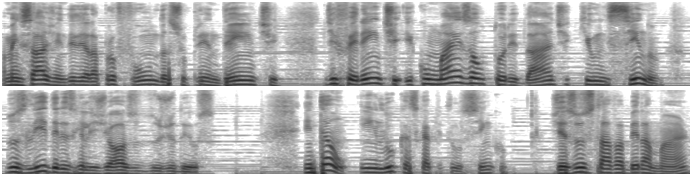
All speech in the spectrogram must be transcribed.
A mensagem dele era profunda, surpreendente, diferente e com mais autoridade que o ensino dos líderes religiosos dos judeus. Então, em Lucas capítulo 5, Jesus estava à beira-mar,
